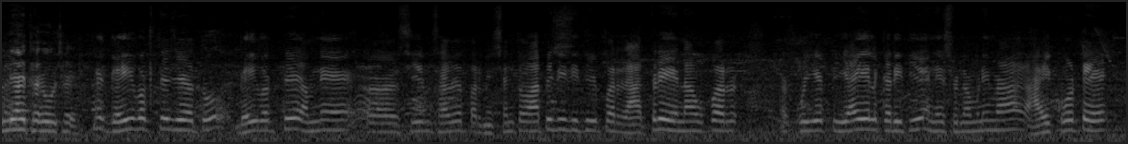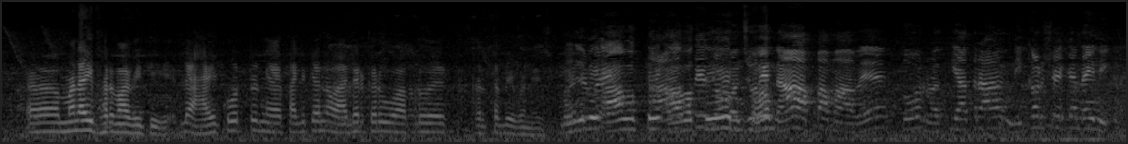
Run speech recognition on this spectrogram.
અન્યાય થયો છે. ગઈ વખતે જે હતો ગઈ વખતે અમને સીએમ સાહેબે પરમિશન તો આપી દીધી હતી પણ રાત્રે એના ઉપર કોઈએ પીઆઈએલ કરી હતી અને સુનાવણીમાં હાઈકોર્ટે મનાઈ ફરમાવી હતી. એટલે હાઈકોર્ટ ન્યાયપાલિકાનો આદર કરવો આપણું એક કર્તવ્ય બને છે. આ વખતે આ વખતે મંજૂરી ના આપવામાં આવે તો રથયાત્રા નીકળશે કે નહીં નીકળે?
